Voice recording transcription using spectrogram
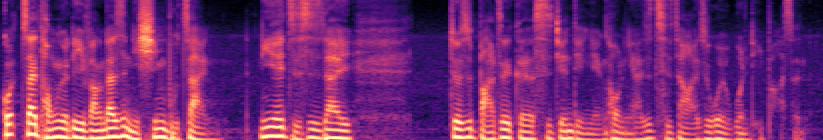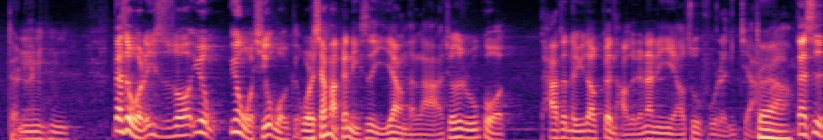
关在同一个地方，但是你心不在，你也只是在就是把这个时间点延后，你还是迟早还是会有问题发生。对，嗯哼。但是我的意思是说，因为因为我其实我我的想法跟你是一样的啦，就是如果他真的遇到更好的人，那你也要祝福人家。对啊，但是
